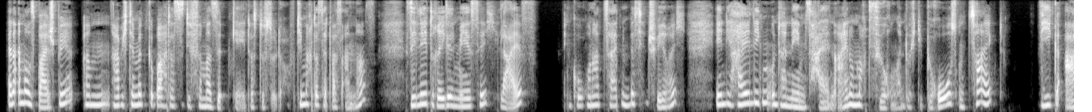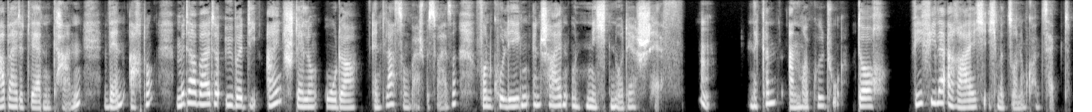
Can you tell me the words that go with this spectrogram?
Ein anderes Beispiel ähm, habe ich dir mitgebracht, das ist die Firma Zipgate aus Düsseldorf. Die macht das etwas anders. Sie lädt regelmäßig live, in Corona-Zeiten ein bisschen schwierig, in die heiligen Unternehmenshallen ein und macht Führungen durch die Büros und zeigt, wie gearbeitet werden kann, wenn, Achtung, Mitarbeiter über die Einstellung oder Entlassung beispielsweise von Kollegen entscheiden und nicht nur der Chef. Hm, eine ganz andere Kultur. Doch wie viele erreiche ich mit so einem Konzept?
